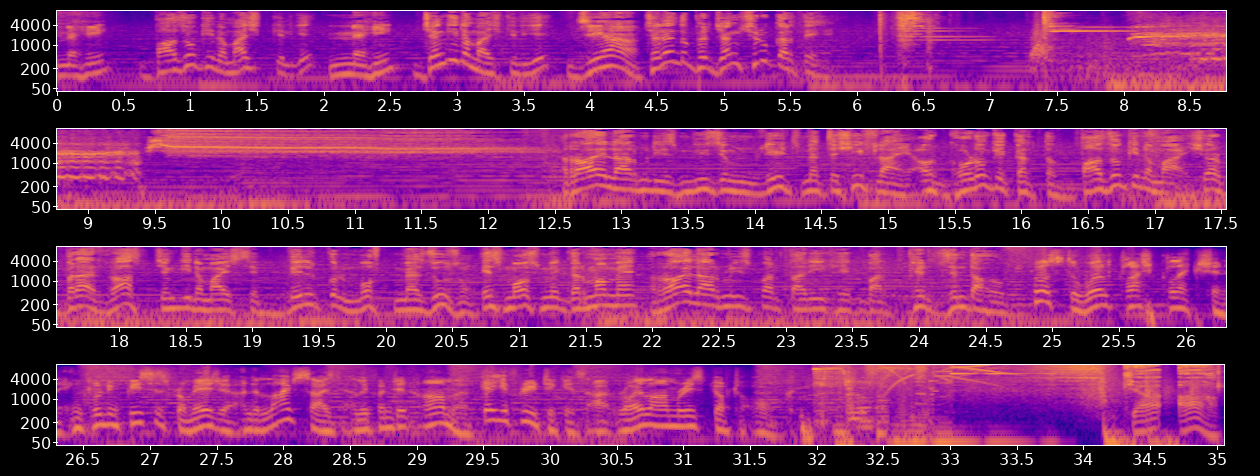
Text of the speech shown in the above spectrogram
नहीं। बाजों की नमाइश के लिए। नहीं। जंगी नमाइश के लिए। जी हाँ। चलें तो फिर जंग शुरू करते हैं। रॉयल आर्मी म्यूज़ियम लीड्स में तशीफ लाए और घोड़ों के करतब बाजों की नुमाइश और बर रास्त जंगी नुमाइश ऐसी बिल्कुल मुफ़्त महजूज हो। इस मौसम गर्मा में रॉयल आर्मी आरोप तारीख एक बार फिर ज़िंदा होगी। World class collection including pieces from Asia and life size elephant armour get your free tickets Royal Armouries dot org क्या आप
